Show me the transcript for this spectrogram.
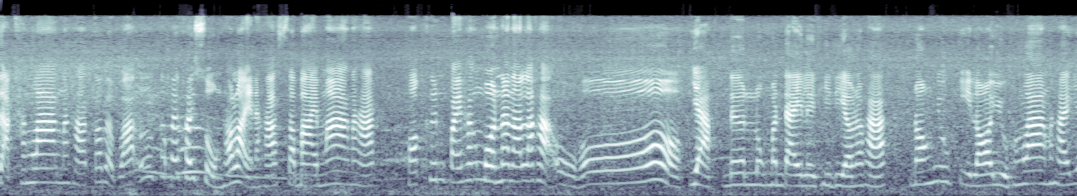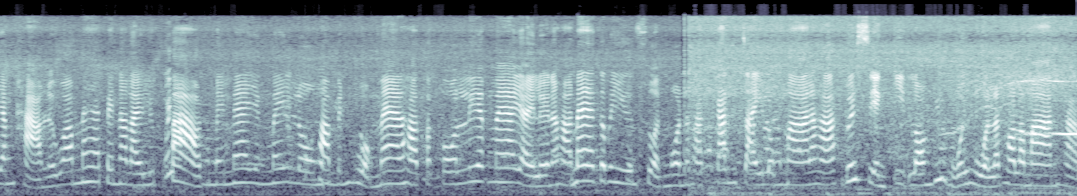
จากข้างล่างนะคะ ก็แบบว่าเออก็ไม่ค่อยสูงเท่าไหร่นะคะ สบายมากนะคะ อขึ้นไปข้างบนนั่นนั้นแหละค่ะ โอ้โห อยากเดินลงบันไดเลยทีเดียวนะคะ น้องยูกิรออยู่ข้างล่างนะคะ ยังถามเลยว่าแม่เป็นอะไรหรือเปล่าทำไมแม่ยังไม่ลงความเป็นห่วงแม่นะคะ ตะโกนเรียกแม่ใหญ่เลยนะคะ แม่ก็ไปยืนสวดมนต์นะคะ กั้นใจลงมานะคะ ด้วยเสียงกรีดร้องที่โหยหวนและทรมานค่ะ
